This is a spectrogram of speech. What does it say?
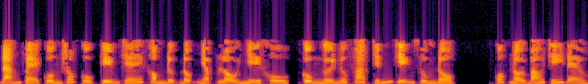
đảng vệ quân rốt cuộc kiềm chế không được đột nhập lỗ nhĩ khu, cùng người nước Pháp chính diện xung đột. Quốc nội báo chí đều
